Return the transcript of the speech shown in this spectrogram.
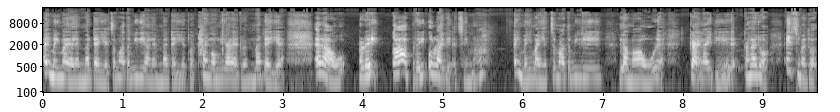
အဲ့မိမရလည်းမတ်တက်ရက်ကျမသမီးလေးကလည်းမတ်တက်ရက်သူထိုင်ကုန်မရတဲ့အတွက်မတ်တက်ရက်အဲ့ဒါကိုဘရိတ်ကားဘရိတ်အုပ်လိုက်တဲ့အချိန်မှာအဲ့မိမရဲ့ကျမသမီးလေးလက်မကိုတဲ့ကန်လိုက်တယ်တဲ့ကန်လိုက်တော့အဲ့အချိန်မှာသူက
